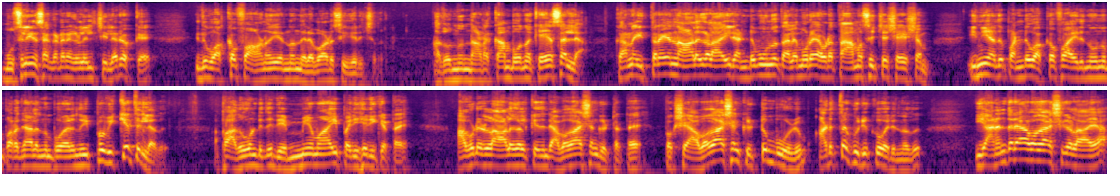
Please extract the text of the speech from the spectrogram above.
മുസ്ലിം സംഘടനകളിൽ ചിലരൊക്കെ ഇത് വഖഫാണ് എന്ന നിലപാട് സ്വീകരിച്ചത്. അതൊന്നും നടക്കാൻ പോകുന്ന കേസല്ല. കാരണം ഇത്രയും നാളുകളായി രണ്ട് മൂന്ന് തലമുറ അവിടെ താമസിച്ച ശേഷം ഇനി അത് പണ്ട് വക്കഫായിരുന്നു എന്ന് പറഞ്ഞാലൊന്നും പോയാലൊന്നും ഇപ്പോൾ വിൽക്കത്തില്ല അത് അപ്പോൾ അതുകൊണ്ട് ഇത് രമ്യമായി പരിഹരിക്കട്ടെ. അവിടെയുള്ള ആളുകൾക്ക് ഇതിന്റെ അവകാശം കിട്ടട്ടെ. പക്ഷേ അവകാശം കിട്ടുമ്പോഴും അടുത്ത കുരുക്ക് വരുന്നത് ഈ അനന്തരാവകാശികളായ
